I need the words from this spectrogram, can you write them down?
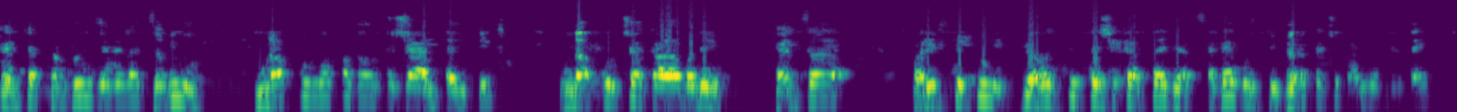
त्यांच्या खंडून गेलेल्या जमिनी पुन्हा पूर्वपदावर कशा आणता येतील? पुन्हा पुढच्या काळामध्ये त्यांचं परिस्थिती व्यवस्थित कशी करता येईल? या सगळ्या गोष्टी घरं कशी बांधून देता येईल?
